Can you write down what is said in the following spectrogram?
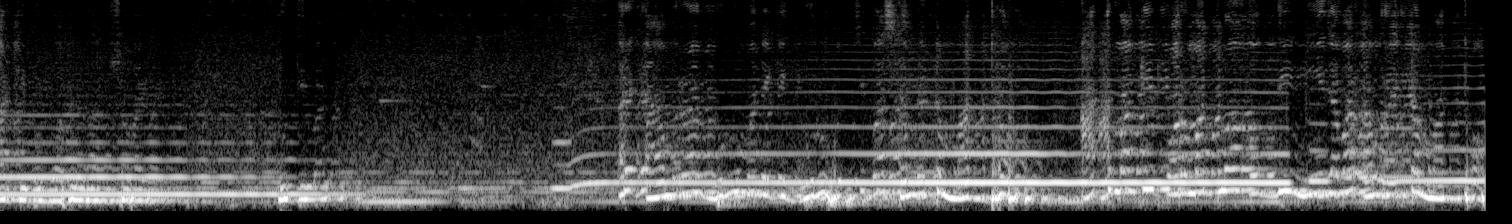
আর কি বলব? সবাই বুদ্ধিমান। আরে আমরা গুরু মানে কি গুরু হচ্ছে? বাস আমরা একটা মাধ্যম। আত্মাকে পরমাত্মা অব্দি নিয়ে যাবার আমরা একটা মাধ্যম।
